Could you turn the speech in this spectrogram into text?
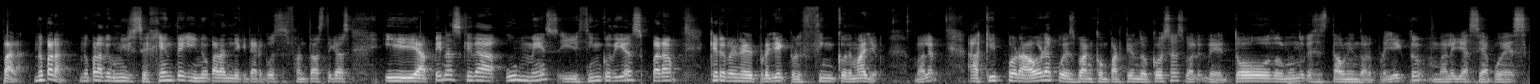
para, no para, no para de unirse gente y no paran de crear cosas fantásticas y apenas queda un mes y cinco días para que revelen el proyecto el 5 de mayo, ¿vale? Aquí por ahora pues van compartiendo cosas, ¿vale? De todo el mundo que se está uniendo al proyecto, ¿vale? Ya sea pues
